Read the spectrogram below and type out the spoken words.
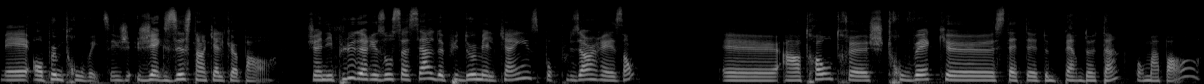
mais on peut me trouver. J'existe en quelque part. Je n'ai plus de réseau social depuis 2015 pour plusieurs raisons. Euh, entre autres, euh, je trouvais que c'était une perte de temps pour ma part.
